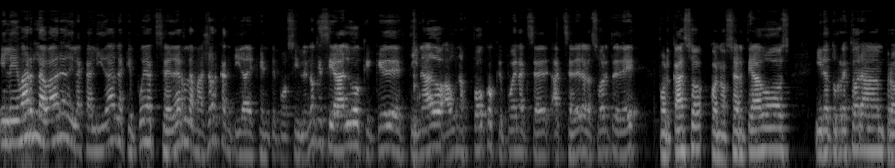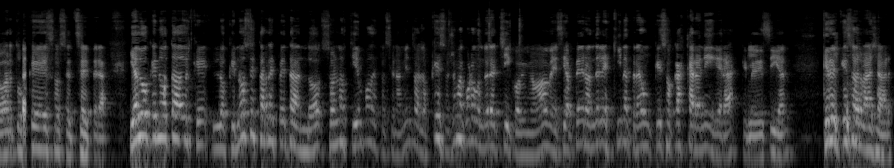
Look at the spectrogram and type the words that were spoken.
elevar la vara de la calidad a la que pueda acceder la mayor cantidad de gente posible, no que sea algo que quede destinado a unos pocos que pueden acceder a la suerte de por caso, conocerte a vos, ir a tu restaurante, probar tus quesos, etcétera. Y algo que he notado es que lo que no se está respetando son los tiempos de estacionamiento de los quesos. Yo me acuerdo cuando era chico, mi mamá me decía, Pedro, anda a la esquina a traer un queso cáscara negra, que le decían, que era el queso de rayar.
